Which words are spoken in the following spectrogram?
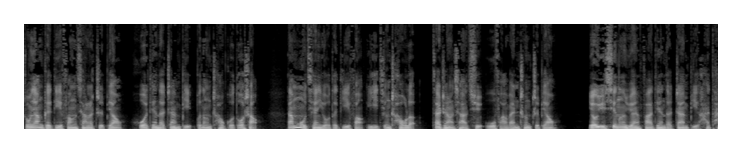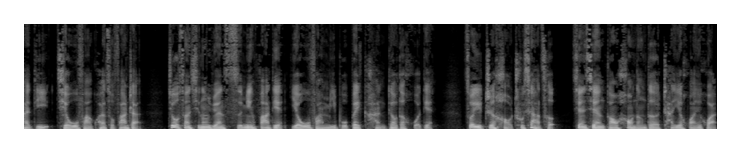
中央给地方下了指标，火电的占比不能超过多少，但目前有的地方已经超了，再这样下去无法完成指标。由于新能源发电的占比还太低，且无法快速发展，就算新能源死命发电，也无法弥补被砍掉的火电，所以只好出下策。先限高耗能的产业缓一缓，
